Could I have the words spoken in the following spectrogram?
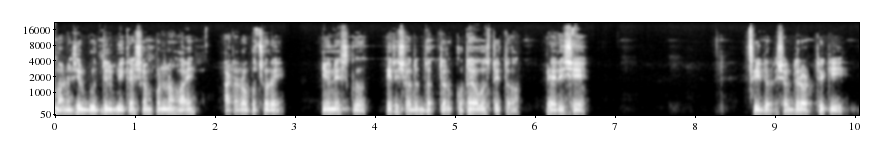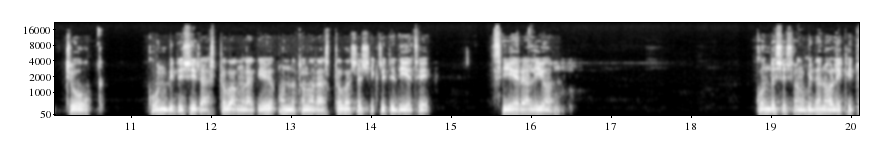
মানুষের বুদ্ধির বিকাশ সম্পন্ন হয় আঠারো বছরে। ইউনেস্কো, এর সদর দপ্তর কোথায় অবস্থিত? প্যারিসে। সিডর, শব্দের অর্থ কি? চোখ। কোন বিদেশি রাষ্ট্র বাংলাকে অন্যতম রাষ্ট্রভাষার স্বীকৃতি দিয়েছে? Sierra Leone. কোন দেশের সংবিধান অলিখিত?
